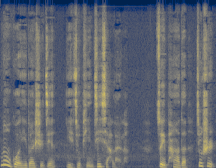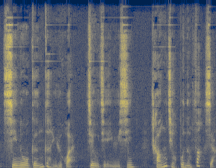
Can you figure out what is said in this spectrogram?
怒过一段时间也就平静下来了。最怕的就是喜怒耿耿于怀，纠结于心，长久不能放下。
